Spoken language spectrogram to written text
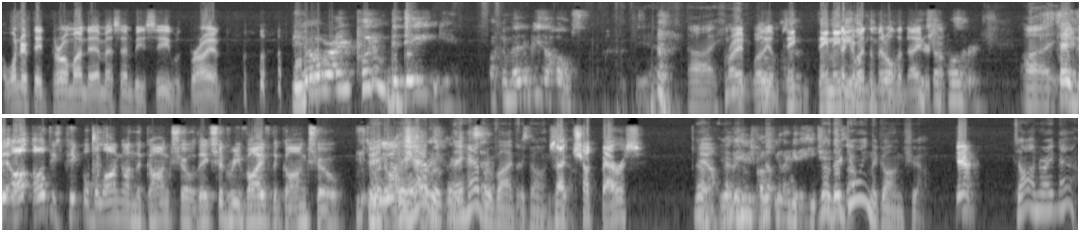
I wonder if they'd throw him onto MSNBC with Brian. You know where I put him? The dating game. Fucking let him be the host. Uh, he, Brian Williams. They, they may Stick be him in the middle of the night or something. Uh, Hey, the, all, all these people belong on the Gong Show. They should revive the Gong Show. Do they, they have re- they have revived the Gong show. Is Show. that Chuck Barris? no, Yeah. Remember he was supposed no, to be like an no, they're doing the Gong Show. Yeah, It's on right now.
